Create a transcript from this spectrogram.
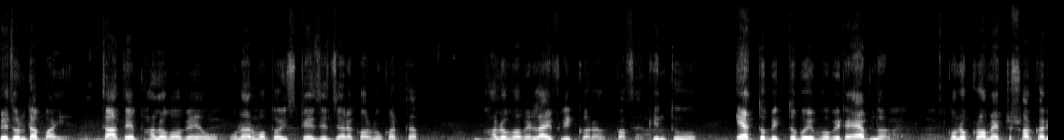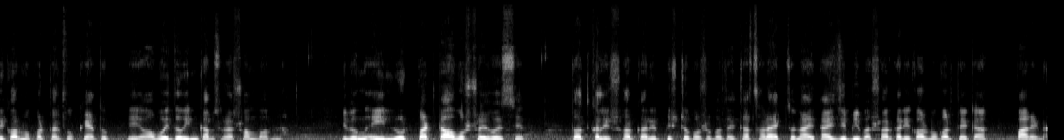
বেতনটা পায়, তাতে ভালোভাবে ওনার মতো স্টেজের যারা কর্মকর্তা, ভালোভাবে লাইফ লিড করার কথা। কিন্তু এত বিত্ত বৈভব এটা অ্যাবনর্ম কোনো ক্রমে একটা সরকারি কর্মকর্তার পক্ষে এত অবৈধ ইনকাম ছাড়া সম্ভব না। এবং এই লুটপাটটা অবশ্যই হয়েছে তৎকালীন সরকারের পৃষ্ঠপোষকতায়। তাছাড়া একজন আইজিপি বা সরকারি কর্মকর্তা এটা পারে না।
